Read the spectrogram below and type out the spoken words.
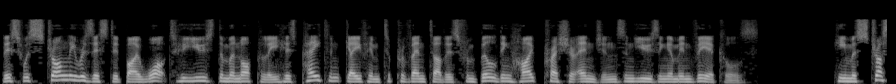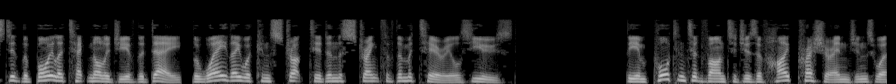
This was strongly resisted by Watt who used the monopoly his patent gave him to prevent others from building high-pressure engines and using them in vehicles. He mistrusted the boiler technology of the day, the way they were constructed and the strength of the materials used. The important advantages of high-pressure engines were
